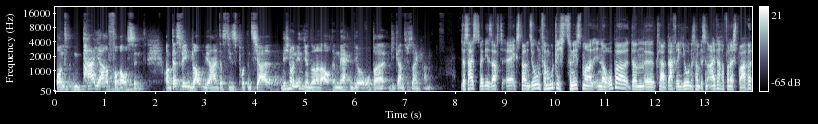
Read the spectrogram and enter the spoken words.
und ein paar Jahre voraus sind. Und deswegen glauben wir halt, dass dieses Potenzial nicht nur in Indien, sondern auch in Märkten wie Europa gigantisch sein kann. Das heißt, wenn ihr sagt äh, Expansion, vermutlich zunächst mal in Europa, dann äh, klar, Dachregion ist noch ein bisschen einfacher von der Sprache.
